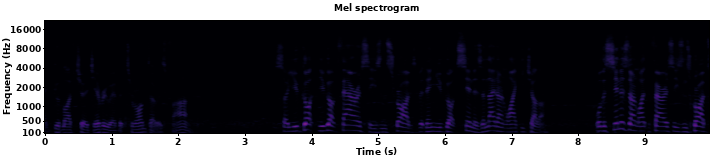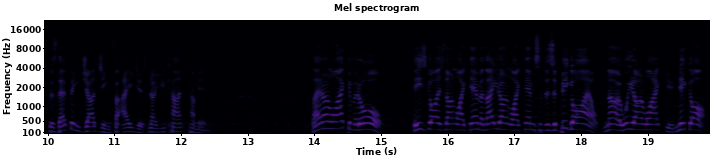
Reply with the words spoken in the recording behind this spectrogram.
at Good Life Church everywhere, but Toronto is fun. So you've got, you've got Pharisees and scribes, but then you've got sinners, and they don't like each other. Well, the sinners don't like the Pharisees and scribes because they've been judging for ages. No, you can't come in. They don't like them at all. These guys don't like them and they don't like them, so there's a big aisle. No, we don't like you. Nick off.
